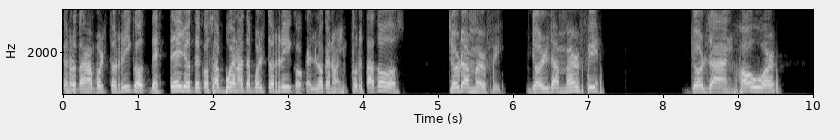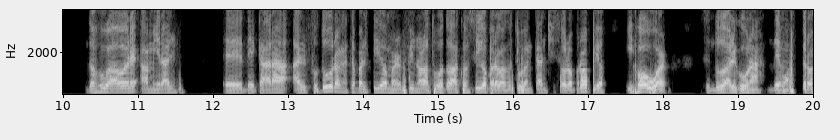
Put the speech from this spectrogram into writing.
derrotan a Puerto Rico. Destellos de cosas buenas de Puerto Rico, que es lo que nos importa a todos. Jordan Murphy. Jordan Murphy, Jordan Howard, dos jugadores a mirar eh, de cara al futuro. En este partido Murphy no las tuvo todas consigo, pero cuando estuvo en cancha hizo lo propio. Y Howard, sin duda alguna, demostró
